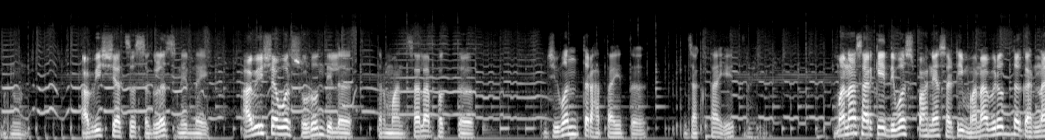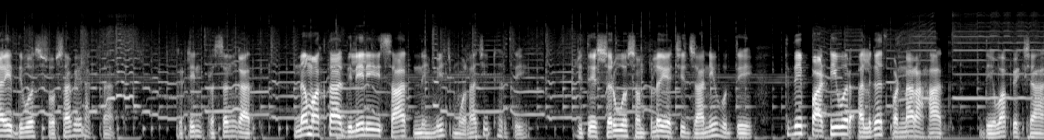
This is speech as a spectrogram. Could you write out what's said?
म्हणून आयुष्याचं सगळंच निर्णय आयुष्यावर सोडून दिलं तर माणसाला फक्त जिवंत राहता येतं जगता येत नाही. मनासारखे दिवस पाहण्यासाठी मनाविरुद्ध घडणारे दिवस सोसावे लागतात. कठीण प्रसंगात न मागता दिलेली साथ नेहमीच मोलाची ठरते. जिथे सर्व संपलं याची जाणीव होते तिथे पाठीवर अलगत पडणारा हात देवापेक्षा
